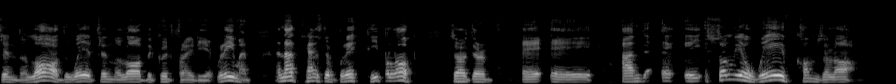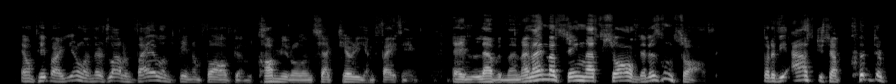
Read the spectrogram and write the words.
in the law, the way it's in the law, of the Good Friday Agreement, and that tends to break people up. So they're a, a and a, a, suddenly a wave comes along. Know, people are, you know, and there's a lot of violence being involved in communal and sectarian fighting in Lebanon. And I'm not saying that's solved, it isn't solved. But if you ask yourself, could there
